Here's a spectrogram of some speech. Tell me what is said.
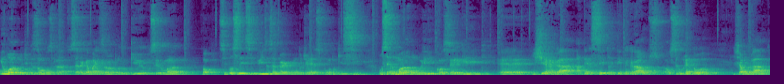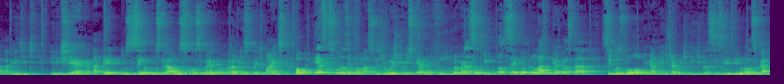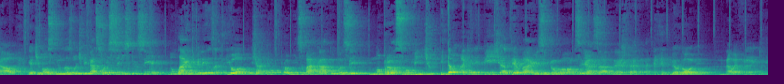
E o ângulo de visão dos gatos, será que é mais amplo do que o do ser humano? Bom, se você se fez essa pergunta, eu te respondo que sim. O ser humano ele consegue é, enxergar até 180 graus ao seu redor. Já um gato, acredite, ele enxerga até 200 graus ao seu redor. Isso não é demais? Bom, essas foram as informações de hoje. Eu espero do fundo do meu coração que você do outro lado tenha gostado. Se gostou, obviamente, eu já vou te pedir para se inscrever no nosso canal e ativar o sininho das notificações sem esquecer do like, beleza? E ó, já tem um compromisso marcado com você no próximo vídeo. Então, aquele beijo até mais. E meu nome, você já sabe, né? meu nome não é Frank.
